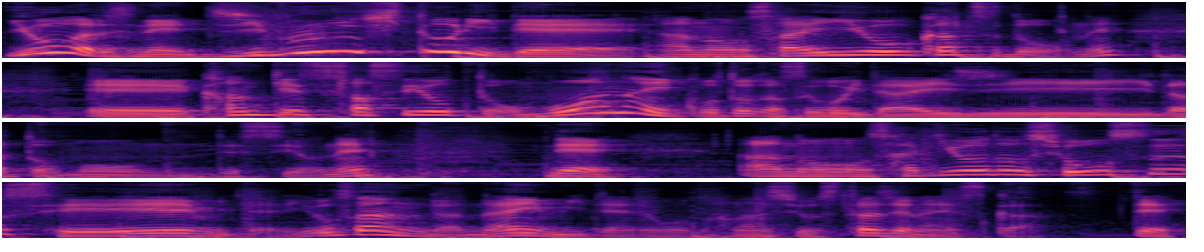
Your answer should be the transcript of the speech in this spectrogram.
要はですね、自分一人であの採用活動をね、えー完結させようって思わないことがすごい大事だと思うんですよね。で、あの、先ほど少数精鋭みたいな予算がないみたいなこと話をしたじゃないですか。で、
